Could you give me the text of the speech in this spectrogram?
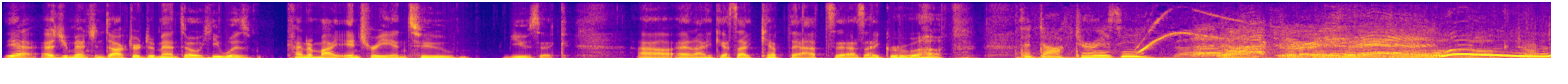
Yeah, as you mentioned, Dr. Demento, he was kind of my entry into music. Uh, and I guess I kept that as I grew up. The doctor is in. The doctor is in. Woo, woo,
